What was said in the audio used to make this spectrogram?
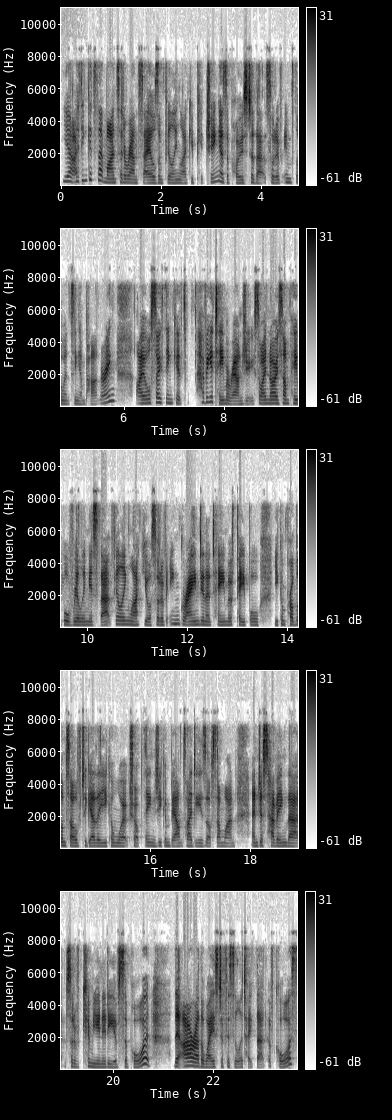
Yeah, I think it's that mindset around sales and feeling like you're pitching as opposed to that sort of influencing and partnering. I also think it's having a team around you. So I know some people really miss that, feeling like you're sort of ingrained in a team of people. You can problem solve together, you can workshop things, you can bounce ideas off someone, and just having that sort of community of support. There are other ways to facilitate that, of course.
